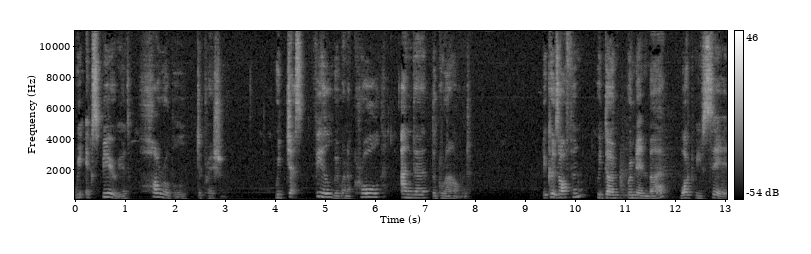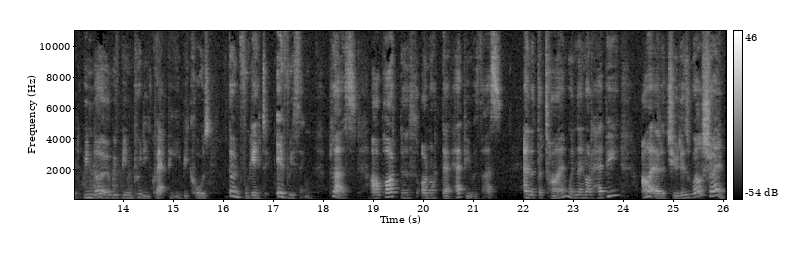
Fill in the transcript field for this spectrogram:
we experience horrible depression. We just feel we want to crawl under the ground. Because often we don't remember what we've said. We know we've been pretty crappy because don't forget everything. Plus, our partners are not that happy with us. And at the time when they're not happy, our attitude is, well, shame.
